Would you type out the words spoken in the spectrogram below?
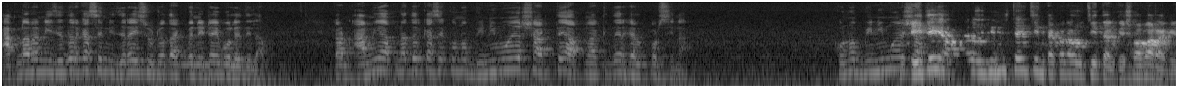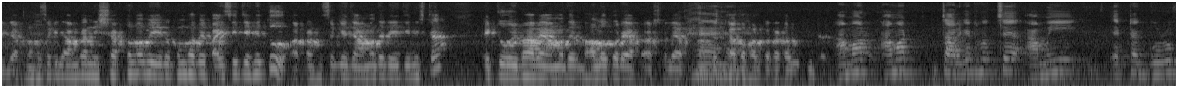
আপনারা নিজেদের কাছে নিজেরাই ছুটো থাকবেন এটাই বলে দিলাম। কারণ আমি আপনাদের কাছে কোনো বিনিময়ের স্বার্থে আপনাদের হেল্প করছি না। কোনো বিনিময়ের এইটাই ওই জিনিসটাই চিন্তা করা উচিত আর কি সবার আগে যে আপনার হচ্ছে কি আমরা নিঃস্বার্থভাবে এরকম ভাবে পাইছি যেহেতু আপনার হচ্ছে কি যে আমাদের এই জিনিসটা একটু ওইভাবে আমাদের ভালো করে আসলে আপনাদের হ্যাঁ। ব্যবহার করাটা উচিত আমার আমার টার্গেট হচ্ছে আমি একটা গ্রুপ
